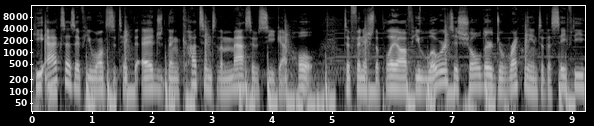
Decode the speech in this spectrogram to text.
he acts as if he wants to take the edge, then cuts into the massive C-gap hole. To finish the playoff, he lowers his shoulder directly into the safety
